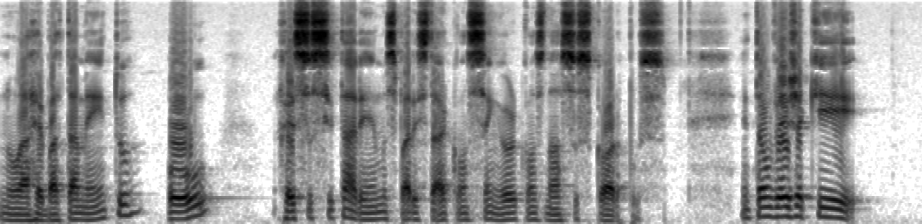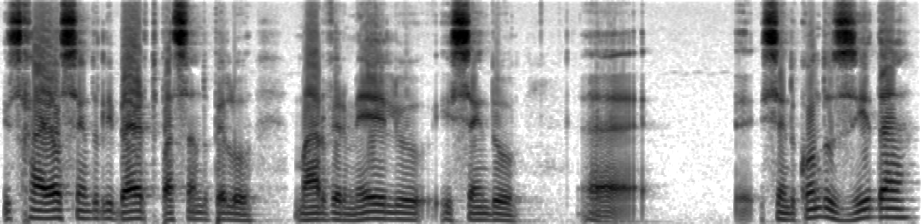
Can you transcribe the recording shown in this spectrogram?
no arrebatamento, ou ressuscitaremos para estar com o Senhor com os nossos corpos. Então veja que Israel sendo liberto, passando pelo Mar Vermelho e sendo, é, sendo conduzida,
